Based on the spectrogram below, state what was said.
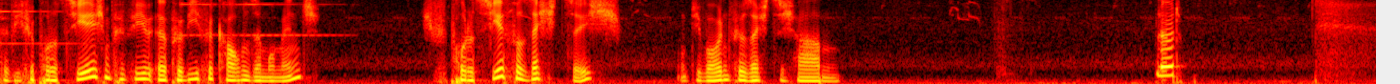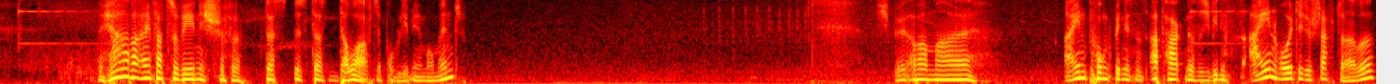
Für wie viel produziere ich und für wie, äh, für wie viel kaufen sie im Moment? Ich produziere für 60 und die wollen für 60 haben. Blöd. Ich habe einfach zu wenig Schiffe. Das ist das dauerhafte Problem im Moment. Ich will aber mal einen Punkt wenigstens abhaken, dass ich wenigstens ein heute geschafft habe.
